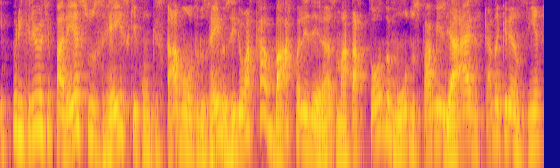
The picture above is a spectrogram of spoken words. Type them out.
e por incrível que pareça, os reis que conquistavam outros reinos iriam acabar com a liderança, matar todo mundo, os familiares, cada criancinha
